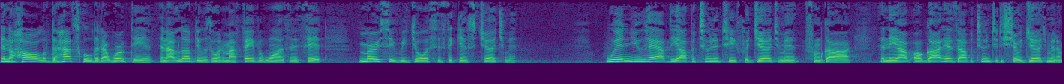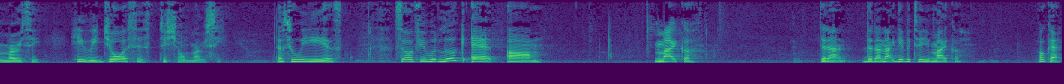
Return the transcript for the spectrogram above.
in the hall of the high school that I worked in, and I loved it. It was one of my favorite ones, and it said, "Mercy rejoices against judgment." When you have the opportunity for judgment from God, and the or God has the opportunity to show judgment or mercy, He rejoices to show mercy. That's who He is. So if you would look at um, Micah, did I did I not give it to you, Micah? Okay.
